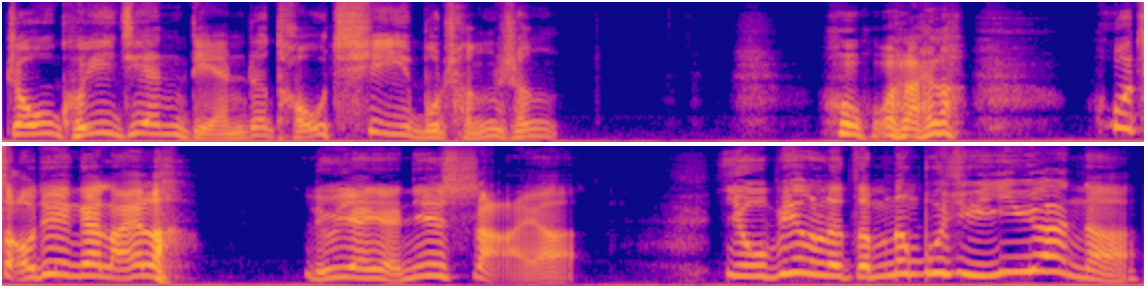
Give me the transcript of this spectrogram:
周奎坚点着头，泣不成声。我来了，我早就应该来了。刘艳艳，你傻呀？有病了怎么能不去医院呢？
